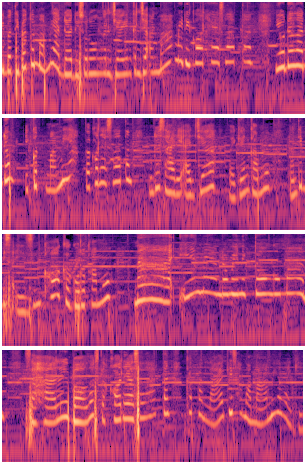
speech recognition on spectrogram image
Tiba-tiba tuh mami ada disuruh ngerjain kerjaan mami di Korea Selatan. Ya udahlah dong, ikut mami ya ke Korea Selatan. Udah sehari aja. Lagian kamu nanti bisa izin kok ke guru kamu. Nah, ini Dominic tunggu, Mam. Sehari bolos ke Korea Selatan. Kapan lagi sama mami lagi?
